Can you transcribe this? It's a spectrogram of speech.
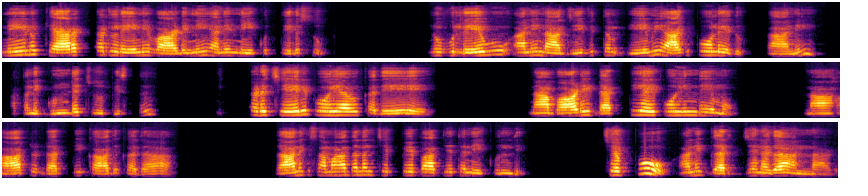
నేను క్యారెక్టర్ లేని వాడిని అని నీకు తెలుసు. నువ్వు లేవు అని నా జీవితం ఏమీ ఆగిపోలేదు. కానీ అతని గుండె చూపిస్తూ ఇక్కడ చేరిపోయావు కదే. నా బాడీ డర్టీ అయిపోయిందేమో. నా హార్ట్ డర్టీ కాదు కదా. దానికి సమాధానం చెప్పే బాధ్యత నీకుంది. చెప్పు అని గర్జనగా అన్నాడు.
